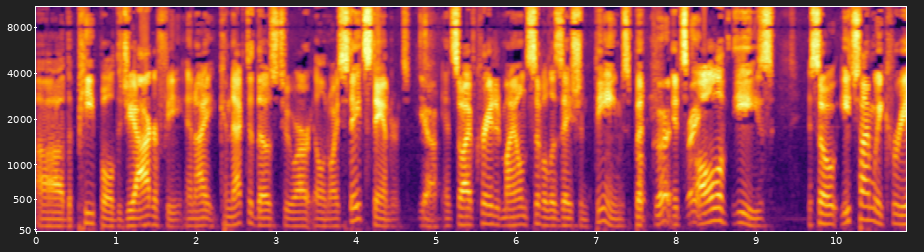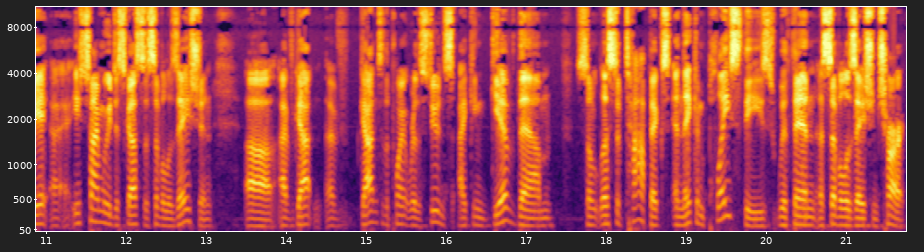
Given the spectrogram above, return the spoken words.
uh, the people, the geography, and I connected those to our Illinois state standards. Yeah. And so I've created my own civilization themes, but Oh, it's Great. all of these. So each time we create, uh, each time we discuss a civilization, uh, I've gotten I've gotten to the point where the students I can give them some list of topics and they can place these within a civilization chart.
